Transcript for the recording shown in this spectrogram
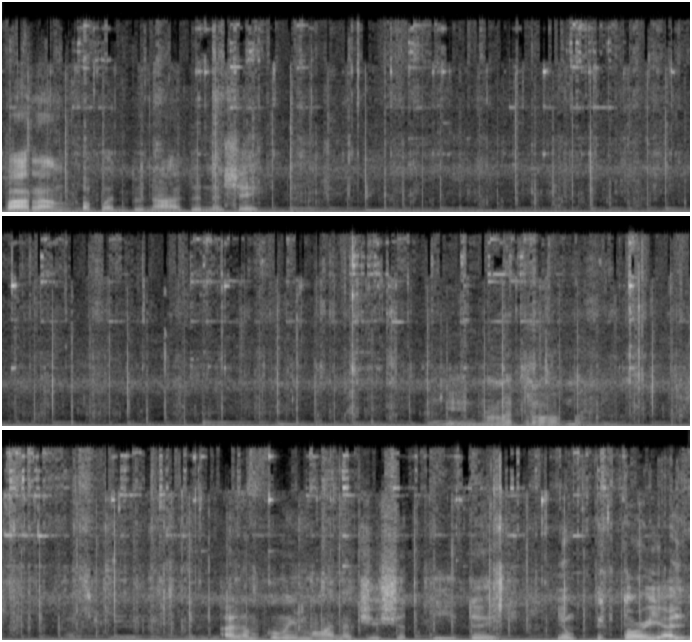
Parang abandonado na siya eh. Yan mga tropa. Alam ko may mga nagsushoot dito eh. Yung pictorial,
